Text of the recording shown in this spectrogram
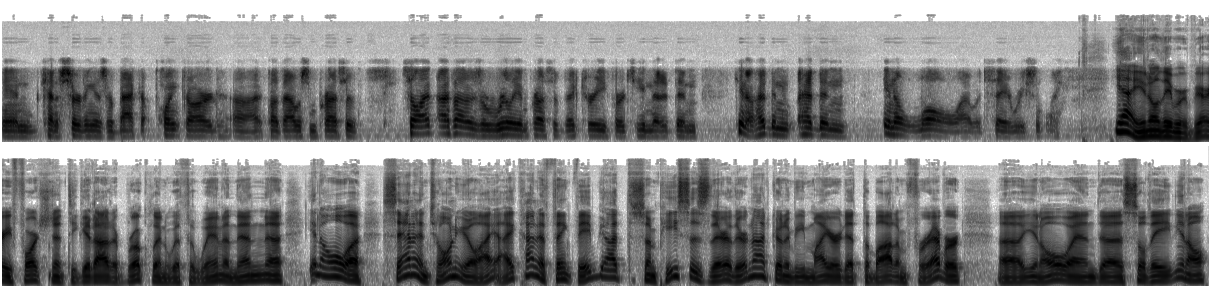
and kind of serving as a backup point guard. Uh, I thought that was impressive. So I, I thought it was a really impressive victory for a team that had been, you know, had been had been in a lull, I would say, recently. Yeah, you know, they were very fortunate to get out of Brooklyn with the win. And then, uh, you know, uh, San Antonio, I, I kind of think they've got some pieces there. They're not going to be mired at the bottom forever, uh, you know, and uh, so they, you know,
